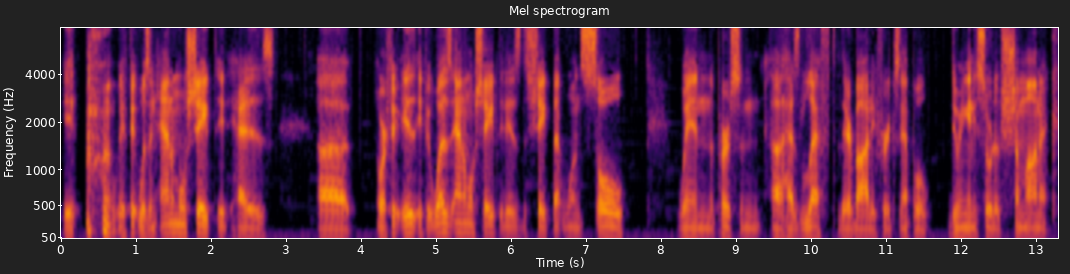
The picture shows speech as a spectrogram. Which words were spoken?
It, if it was an animal shaped, it has, uh, or if it is, if it was animal shaped, it is the shape that one's soul, when the person uh, has left their body, for example, doing any sort of shamanic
